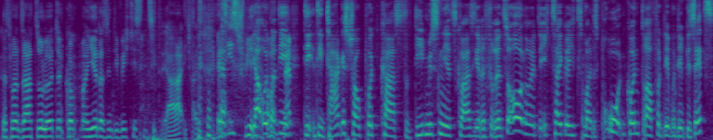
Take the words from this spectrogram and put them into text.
dass man sagt, so Leute, kommt mal hier, das sind die wichtigsten Zitate. Ja, ich weiß, es ist schwierig. ja, oder aber, die, die, die Tagesschau-Podcaster, die müssen jetzt quasi referieren, so Leute, ich zeige euch jetzt mal das Pro und Contra von dem und dem Gesetz.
